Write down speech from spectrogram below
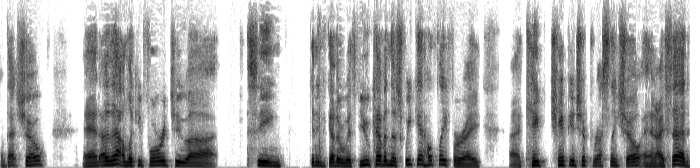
of that show. And other than that, I'm looking forward to uh, seeing, getting together with you, Kevin, this weekend, hopefully for a, a Cape Championship Wrestling show. And I said,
